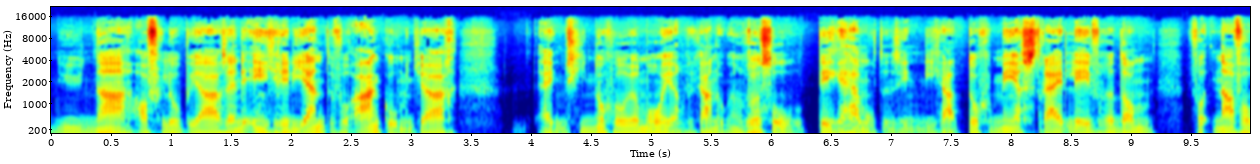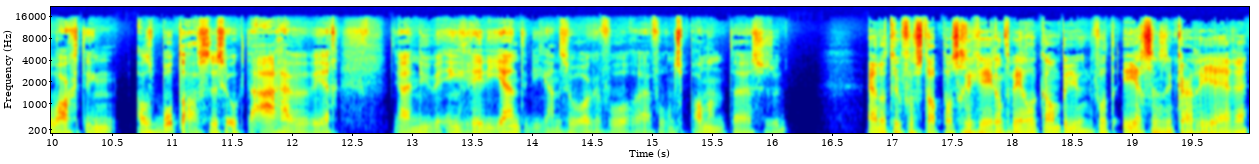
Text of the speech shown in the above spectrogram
nu na afgelopen jaar zijn de ingrediënten voor aankomend jaar eigenlijk misschien nog wel weer mooier. We gaan ook een Russell tegen Hamilton zien. Die gaat toch meer strijd leveren dan naar verwachting als Bottas. Dus ook daar hebben we weer ja, nieuwe ingrediënten die gaan zorgen voor, uh, voor een spannend uh, seizoen. En natuurlijk Verstappen als regerend wereldkampioen voor het eerst in zijn carrière.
